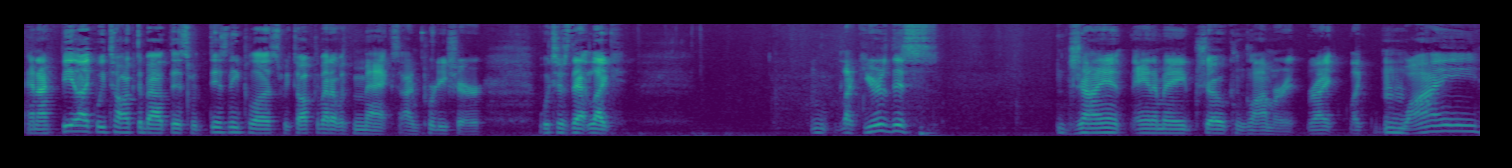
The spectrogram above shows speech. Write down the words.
and I feel like we talked about this with Disney Plus. We talked about it with Max. I'm pretty sure, which is that like, like you're this giant anime show conglomerate, right? Like, why?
